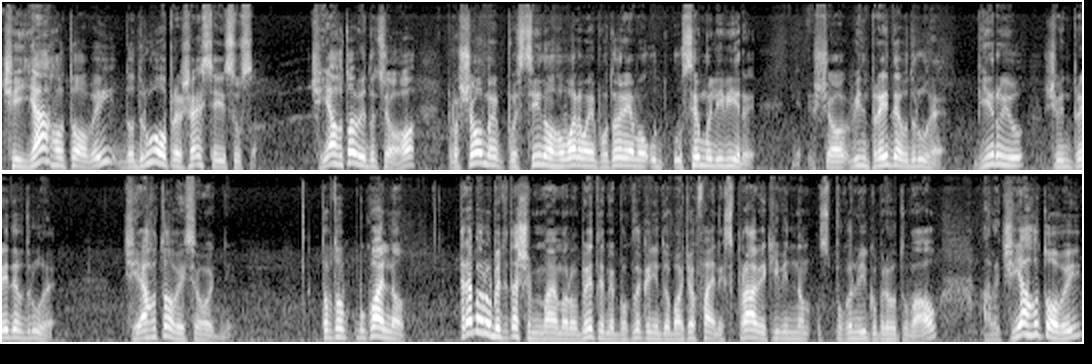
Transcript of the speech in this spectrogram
Чи я готовий до другого пришестя Ісуса? Чи я готовий до цього, про що ми постійно говоримо і повторюємо у, у символі віри? Що Він прийде вдруге. Вірую, що Він прийде вдруге. Чи я готовий сьогодні? Тобто, буквально, треба робити те, що ми маємо робити. Ми покликані до багатьох файних справ, які він нам споконвіку приготував. Але чи я готовий,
